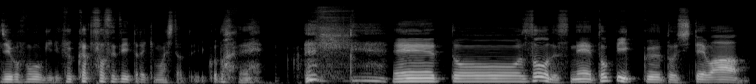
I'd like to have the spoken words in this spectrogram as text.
15分大喜利復活させていただきましたということでね。えっと、そうですね、トピックとしては、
